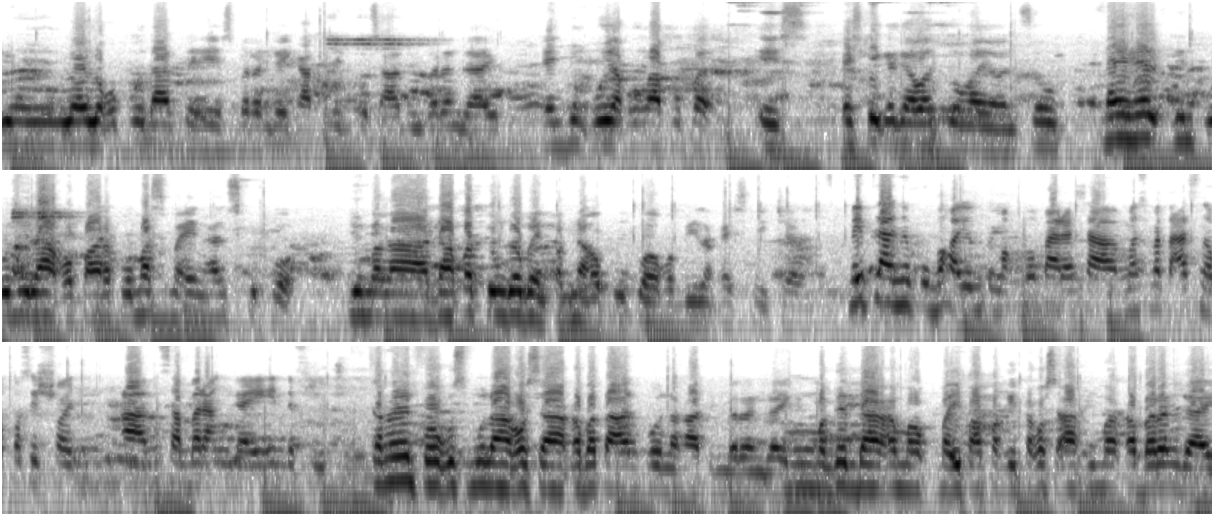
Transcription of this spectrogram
yung lolo ko po dati is barangay captain po sa aming barangay. And yung kuya ko nga po pa is SK Kagawad ko ngayon. So, nai-help din po nila ako para po mas ma-enhance ko po yung mga dapat kong gawin pag naupo po ako bilang SK chairman. May plano po ba kayong tumakbo para sa mas mataas na posisyon um, sa barangay in the future? Sa ngayon, focus muna ako sa kabataan po ng ating barangay. Kung maganda ang ma- maipapakita ko sa aking mga kabarangay,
